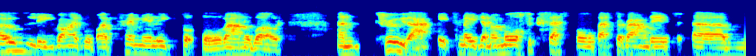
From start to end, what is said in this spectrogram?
only rivaled by Premier League football around the world. And through that, it's made them a more successful, better rounded um,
